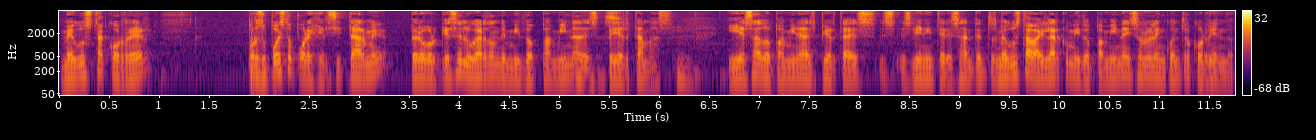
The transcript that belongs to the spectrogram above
me gusta correr, por supuesto por ejercitarme, pero porque es el lugar donde mi dopamina Piensas. despierta más. Mm. Y esa dopamina despierta es, es- es bien interesante. Entonces, me gusta bailar con mi dopamina y solo la encuentro corriendo.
